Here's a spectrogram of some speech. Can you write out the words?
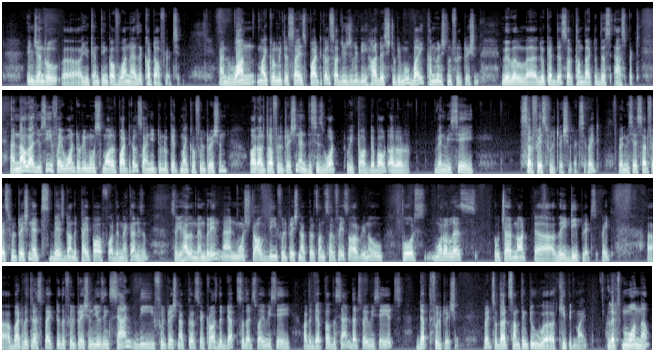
In general, uh, you can think of 1 as a cutoff let us say and 1 micrometer size particles are usually the hardest to remove by conventional filtration. We will uh, look at this or come back to this aspect. And now as you see if I want to remove smaller particles, I need to look at microfiltration or ultrafiltration and this is what we talked about or, or when we say surface filtration let us say right. When we say surface filtration it is based on the type of or the mechanism. So, you have a membrane and most of the filtration occurs on surface or you know pores more or less which are not uh, very deep let us say right. Uh, but with respect to the filtration using sand the filtration occurs across the depth. So, that is why we say or the depth of the sand that is why we say it is depth filtration right. So, that is something to uh, keep in mind. Let us move on now.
